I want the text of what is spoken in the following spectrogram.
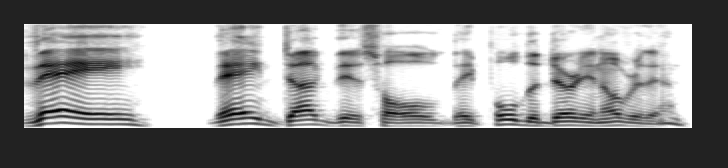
They they dug this hole, they pulled the dirt in over them,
